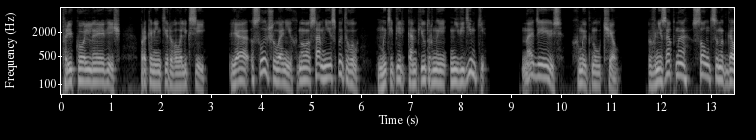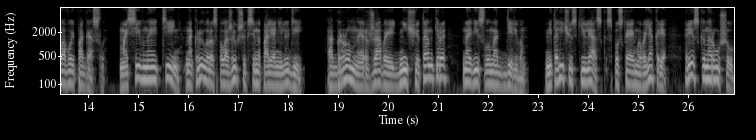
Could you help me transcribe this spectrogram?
«Прикольная вещь», — прокомментировал Алексей. «Я слышал о них, но сам не испытывал. Мы теперь компьютерные невидимки?» «Надеюсь», — хмыкнул чел. Внезапно солнце над головой погасло. Массивная тень накрыла расположившихся на поляне людей. Огромное ржавое днище танкера нависло над деревом. Металлический ляск спускаемого якоря резко нарушил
